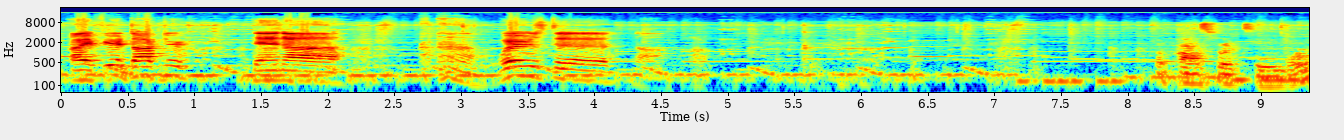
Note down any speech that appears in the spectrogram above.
Alright, if you're a doctor, then uh where's the password table.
